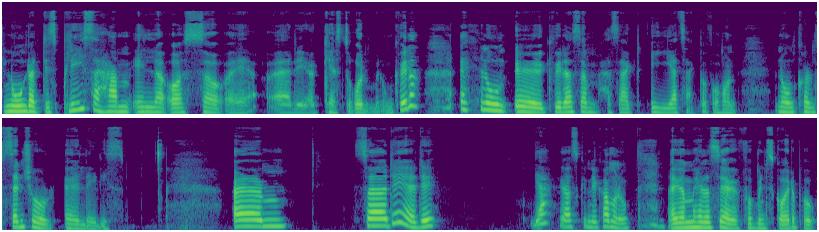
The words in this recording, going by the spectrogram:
nogen, der displeaser ham, eller også så er, er det at kaste rundt med nogle kvinder. nogle øh, kvinder, som har sagt ja tak på forhånd. Nogle consensual øh, ladies. Um, så det er det. Ja, jeg skal det kommer nu. Nej, jeg må hellere se at få mine skøjter på.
